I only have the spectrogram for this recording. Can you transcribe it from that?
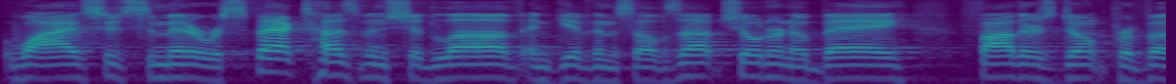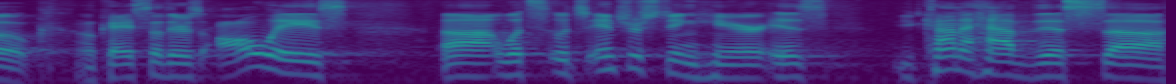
wives should submit or respect, husbands should love and give themselves up, children obey, fathers don't provoke. Okay, so there's always, uh, what's, what's interesting here is you kind of have this. Uh,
